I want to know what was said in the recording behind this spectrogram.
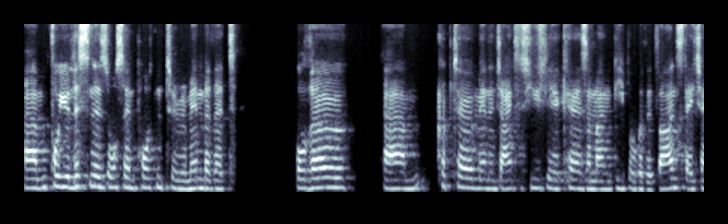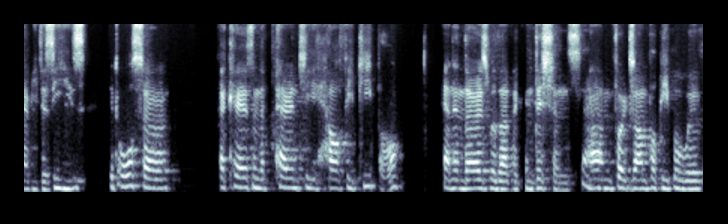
Um, for your listeners, also important to remember that although um, crypto meningitis usually occurs among people with advanced HIV disease. It also occurs in apparently healthy people and in those with other conditions. Um, for example, people with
